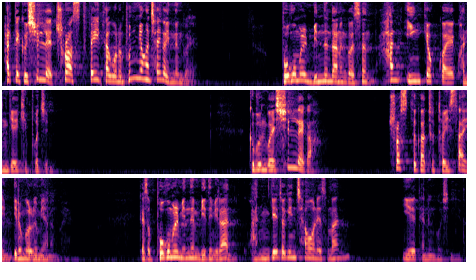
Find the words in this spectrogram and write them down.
할 때 그 신뢰, trust, faith하고는 분명한 차이가 있는 거예요. 복음을 믿는다는 것은 한 인격과의 관계의 깊어짐. 그분과의 신뢰가 트러스트가 두터이 쌓임 이런 걸 의미하는 거예요. 그래서 복음을 믿는 믿음이란 관계적인 차원에서만 이해되는 것입니다.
